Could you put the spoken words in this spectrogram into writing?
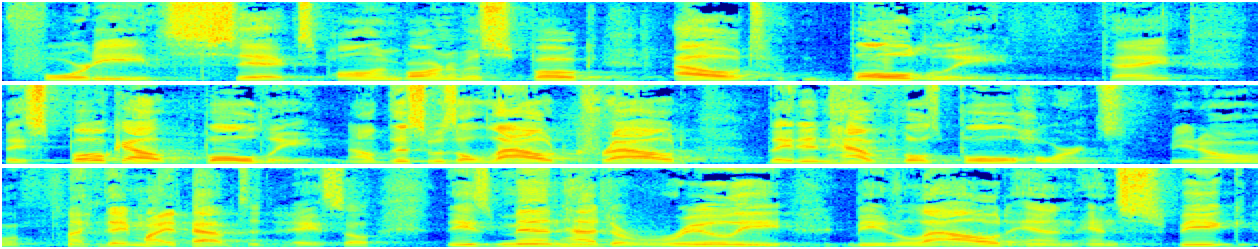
46, Paul and Barnabas spoke out boldly. Okay? They spoke out boldly. Now, this was a loud crowd. They didn't have those bull horns, you know, like they might have today. So these men had to really be loud and, and speak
